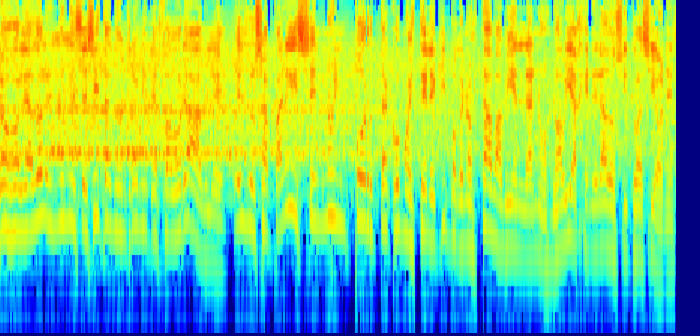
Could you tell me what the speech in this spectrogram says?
Los goleadores no necesitan de un trámite favorable. Ellos aparecen, no importa cómo esté el equipo que no estaba bien Lanús, no había generado situaciones.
